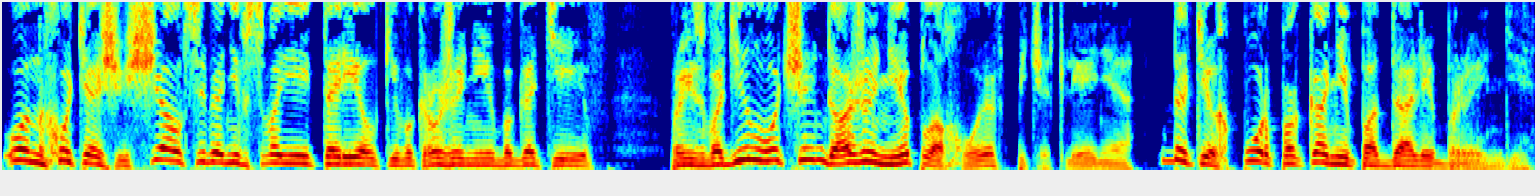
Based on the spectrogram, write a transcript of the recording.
он хоть и ощущал себя не в своей тарелке в окружении богатеев, производил очень даже неплохое впечатление до тех пор, пока не подали бренди.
